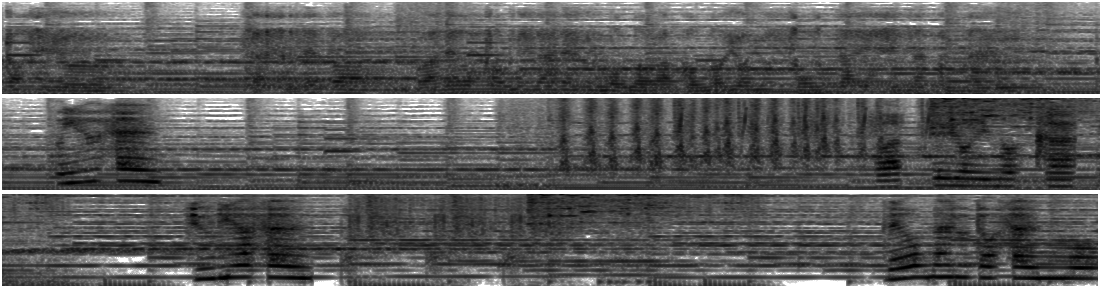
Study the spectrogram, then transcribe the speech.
としよう。さすれば、我を止められるものはこの世に存在しなくなる。ウィルさん、割ってよいのか。ジュリアさん、レオナルドさんも、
